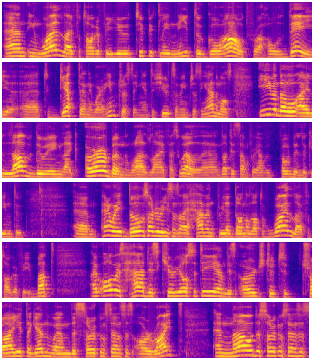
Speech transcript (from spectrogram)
And in wildlife photography, you typically need to go out for a whole day uh, to get anywhere interesting and to shoot some interesting animals. Even though I love doing like urban wildlife as well, and that is something I would probably look into. Um, anyway, those are the reasons I haven't really done a lot of wildlife photography, but I've always had this curiosity and this urge to, to try it again when the circumstances are right. And now the circumstances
